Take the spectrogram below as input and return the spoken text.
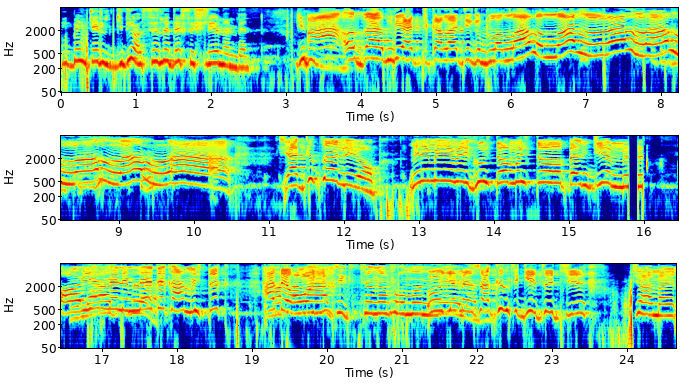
Ben gelin gidiyorum. Siz ne ders işleyemem ben. Gidin. Aa, o zaman birazcık alacağım. La la la la la la la la la. Şarkı söylüyorum. Mini mini mini kuş donmuştu. Bence mi? Öğretmenim nerede kalmıştık? Hadi oyun. Matematik sınıfımın. Öğretmen sakın sigirtici. Hemen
